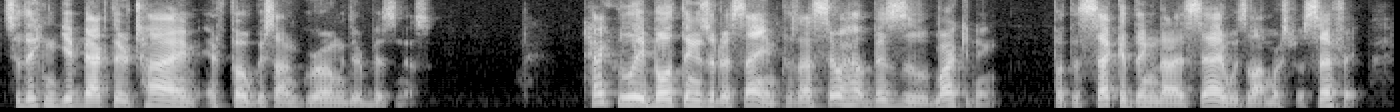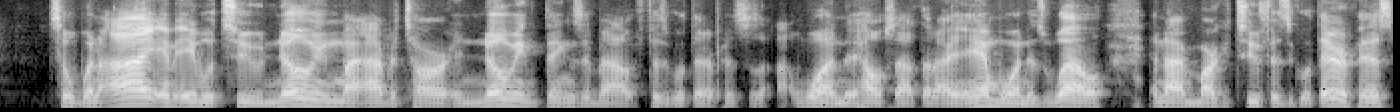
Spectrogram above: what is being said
so they can get back their time and focus on growing their business. Technically, both things are the same because I still help businesses with marketing. But the second thing that I said was a lot more specific. So when I am able to knowing my avatar and knowing things about physical therapists, uh, one, it helps out that I am one as well, and I'm market to physical therapists.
